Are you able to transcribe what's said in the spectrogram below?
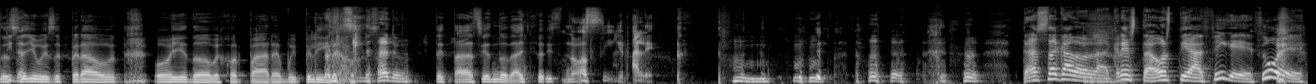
no sé, yo hubiese esperado oye, no, mejor para, es muy peligroso. Claro. Te estaba haciendo daño. Dice, no, sigue, dale. Te has sacado la cresta, hostia. Sigue, sube.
